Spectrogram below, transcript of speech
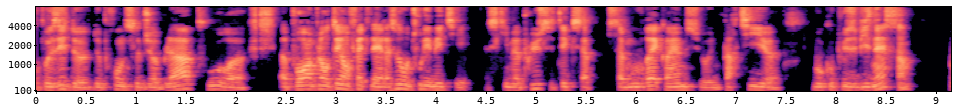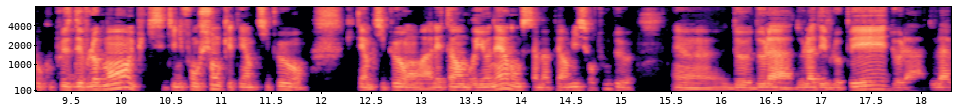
proposé de, de prendre ce job-là pour euh, pour implanter en fait la RSE dans tous les métiers. Ce qui m'a plu, c'était que ça, ça m'ouvrait quand même sur une partie euh, beaucoup plus business, beaucoup plus développement, et puis c'était une fonction qui était un petit peu qui était un petit peu à l'état embryonnaire, donc ça m'a permis surtout de, euh, de de la de la développer, de la de la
